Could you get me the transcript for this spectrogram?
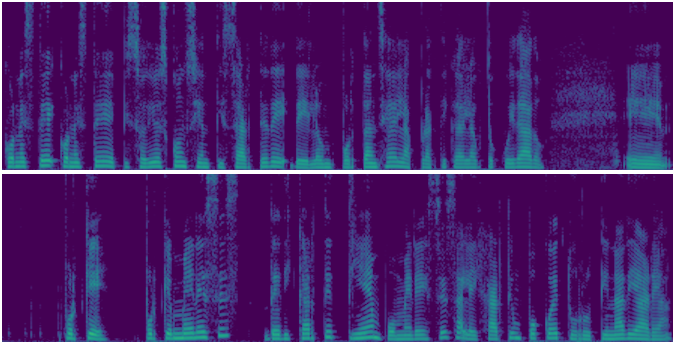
con este, con este episodio, es concientizarte de, de, la importancia de la práctica del autocuidado. Eh, ¿Por qué? Porque mereces dedicarte tiempo, mereces alejarte un poco de tu rutina diaria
